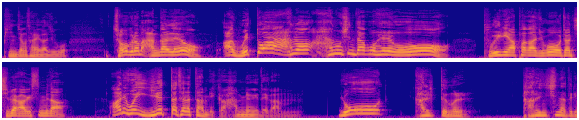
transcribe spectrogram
빈정상해 가지고 저 그러면 안 갈래요. 아 왜 또 안 안 오신다고 해요. 부인이 아파가지고 전 집에 가겠습니다. 아니 왜 이랬다 저랬다 합니까 한 명의 대감. 요 갈등을 다른 신하들이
